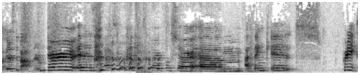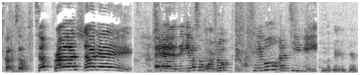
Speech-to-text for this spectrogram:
There's the bathroom. There is actually a powerful shower. Um, I think it's pretty expensive. Surprise, Shadi! Uh, they gave us a wardrobe, a table, and a TV. Look at your here.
